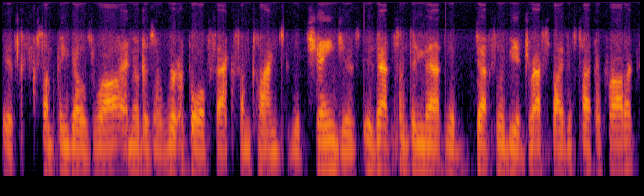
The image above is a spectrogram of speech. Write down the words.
if something goes wrong. I know there's a ripple effect sometimes with changes. Is that something that would definitely be addressed by this type of product?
